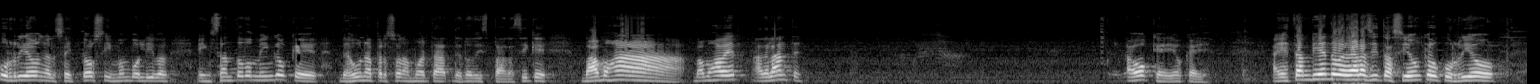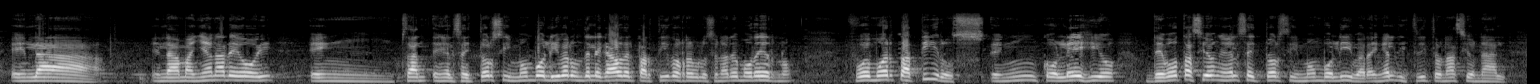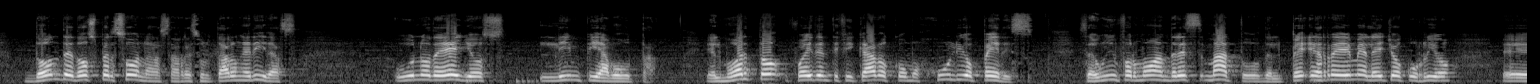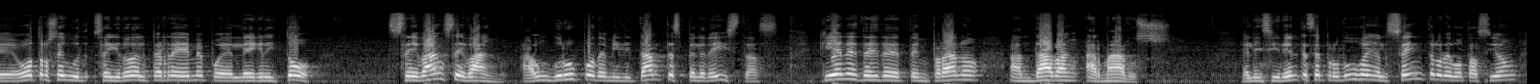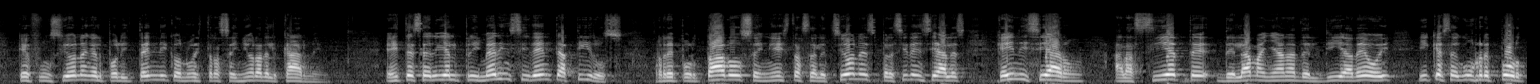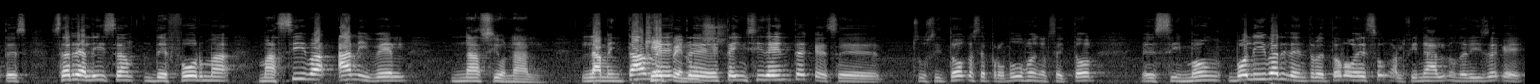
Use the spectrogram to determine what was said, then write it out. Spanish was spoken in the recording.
ocurrió en el sector Simón Bolívar en Santo Domingo que dejó una persona muerta de dos disparos. Así que vamos a, vamos a ver, adelante. Ah, ok, ok. Ahí están viendo ¿verdad? la situación que ocurrió en la, en la mañana de hoy en, en el sector Simón Bolívar, un delegado del Partido Revolucionario Moderno, fue muerto a tiros en un colegio de votación en el sector Simón Bolívar, en el Distrito Nacional, donde dos personas resultaron heridas, uno de ellos limpia bota. El muerto fue identificado como Julio Pérez. Según informó Andrés Mato del PRM, el hecho ocurrió, eh, otro seguidor del PRM pues le gritó, se van, se van, a un grupo de militantes peledeístas quienes desde temprano andaban armados. El incidente se produjo en el centro de votación que funciona en el Politécnico Nuestra Señora del Carmen. Este sería el primer incidente a tiros reportados en estas elecciones presidenciales que iniciaron a las 7 de la mañana del día de hoy y que según reportes se realizan de forma masiva a nivel nacional. Lamentable este, este, incidente que se suscitó, que se produjo en el sector eh, Simón Bolívar y dentro de todo eso, al final, donde dice que,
